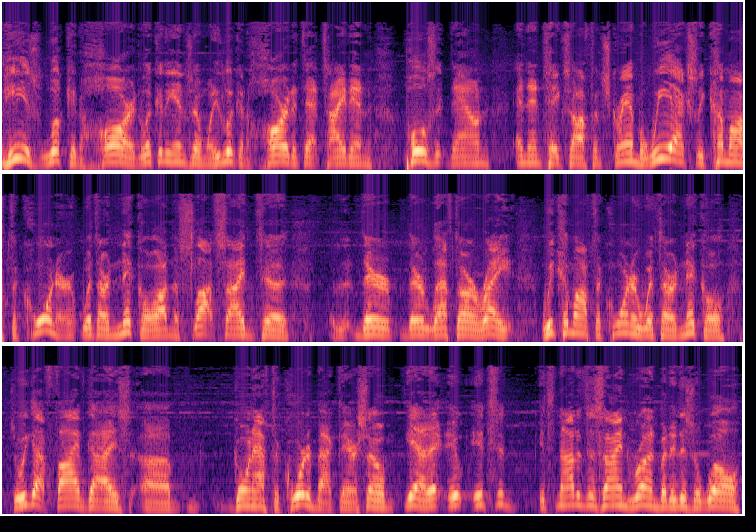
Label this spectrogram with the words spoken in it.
he is looking hard. Look at the end zone he's looking hard at that tight end, pulls it down, and then takes off and scramble. We actually come off the corner with our nickel on the slot side to their their left, our right. We come off the corner with our nickel, so we got five guys uh, going after quarterback there. So yeah, it, it's a it's not a designed run, but it is a well.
